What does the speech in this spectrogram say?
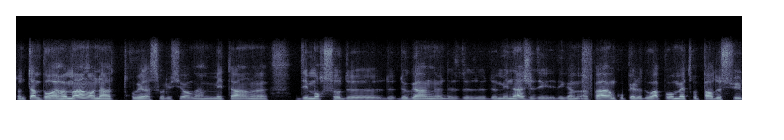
Donc temporairement, on a trouvé la solution en mettant euh, des morceaux de, de, gants de, ménage, des, des, on coupait le doigt pour mettre par-dessus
